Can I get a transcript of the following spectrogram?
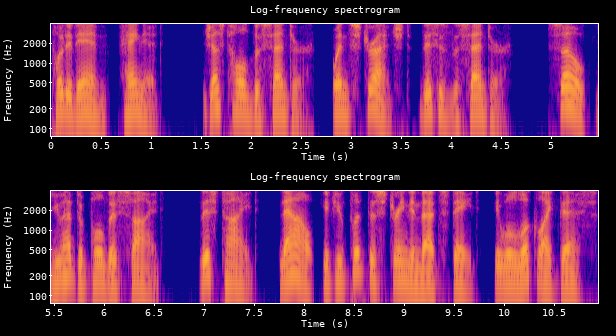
put it in, hang it. Just hold the center. When stretched, this is the center. So, you have to pull this side. This tight. Now, if you put the string in that state, it will look like this.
